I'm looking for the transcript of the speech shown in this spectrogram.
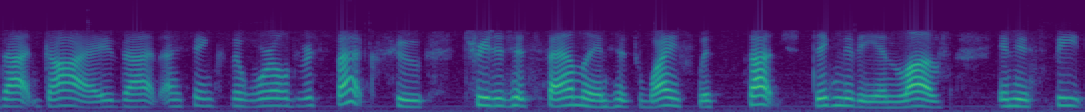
that guy that I think the world respects, who treated his family and his wife with such dignity and love in his speech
